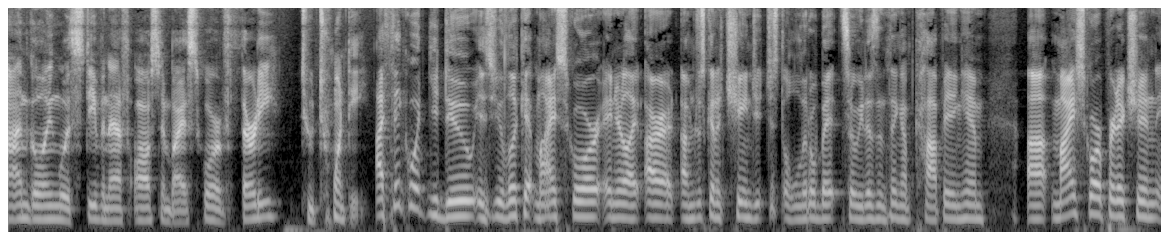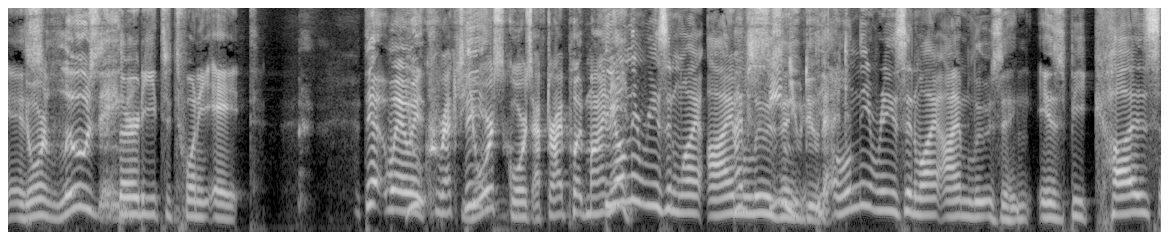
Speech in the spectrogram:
I'm going with Stephen F. Austin by a score of 30 to 20. I think what you do is you look at my score and you're like, all right, I'm just gonna change it just a little bit so he doesn't think I'm copying him. Uh, my score prediction is You're losing. 30 to 28. The- wait, you wait. correct the- your scores after I put mine The in. only reason why I'm I've seen losing, you do the that. only reason why I'm losing is because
